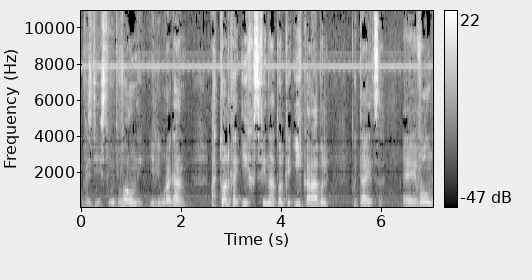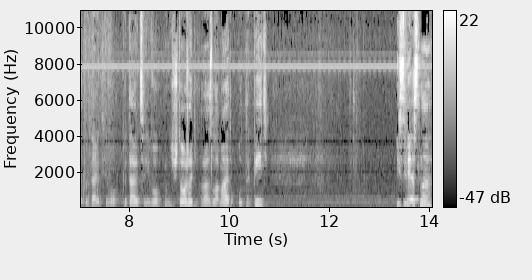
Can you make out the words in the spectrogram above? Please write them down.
воздействуют волны или ураган, а только их сфина, только их корабль пытается, э, волны пытают его, пытаются его уничтожить, разломать, утопить. Известно,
